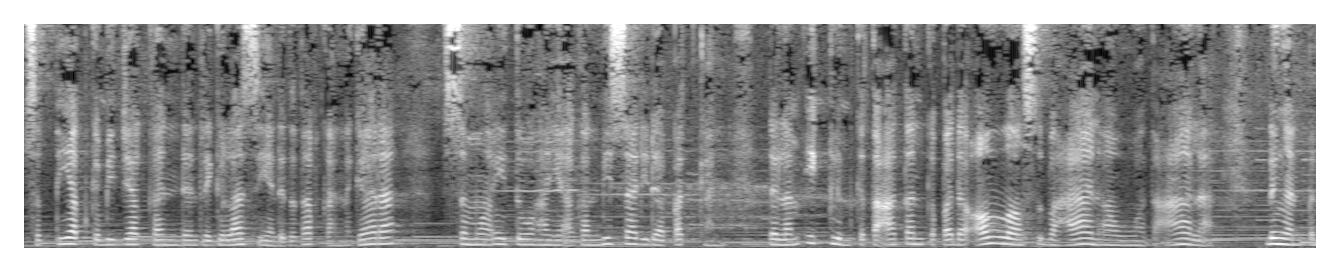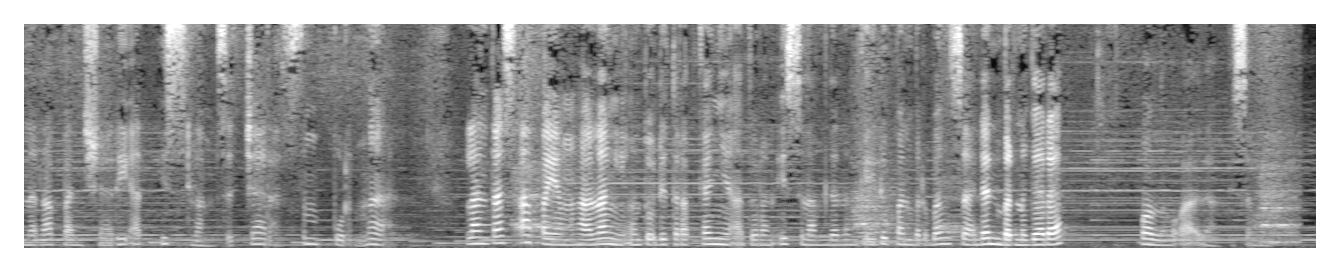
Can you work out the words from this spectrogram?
setiap kebijakan dan regulasi yang ditetapkan negara? Semua itu hanya akan bisa didapatkan dalam iklim ketaatan kepada Allah Subhanahu wa taala dengan penerapan syariat Islam secara sempurna. Lantas apa yang menghalangi untuk diterapkannya aturan Islam dalam kehidupan berbangsa dan bernegara? Wallahu a'lam bishawab.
